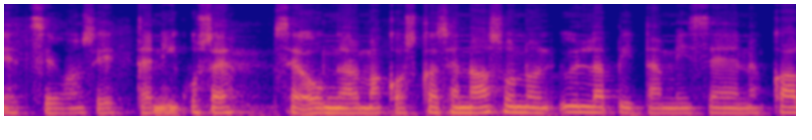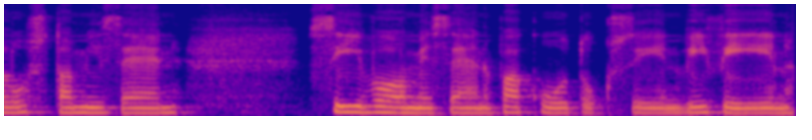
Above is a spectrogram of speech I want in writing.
että se on sitten niin kuin se, se ongelma, koska sen asunnon ylläpitämiseen, kalustamiseen, siivoamiseen, vakuutuksiin, wifiin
